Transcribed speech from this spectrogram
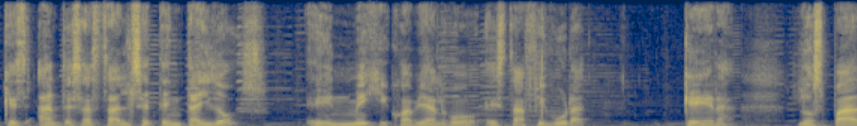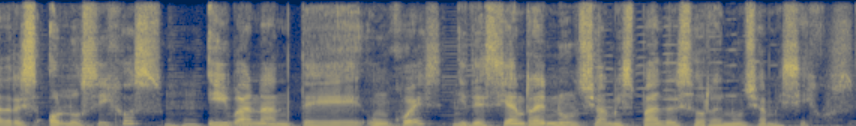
Que es- antes hasta el 72 en México había algo, esta figura, que era los padres o los hijos iban ante un juez y decían renuncio a mis padres o renuncio a mis hijos.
